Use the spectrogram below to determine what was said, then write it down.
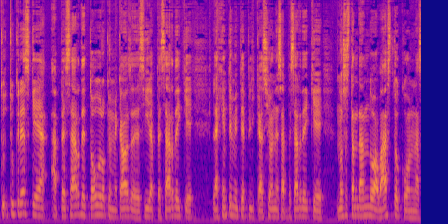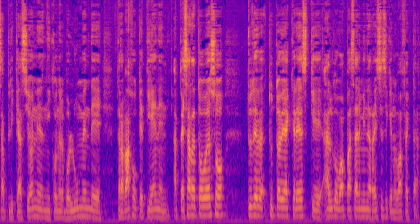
tú, crees que a, pesar de todo lo que me acabas de decir, a pesar de que la gente mete aplicaciones, a pesar de que no se están dando abasto con las aplicaciones ni con el volumen de trabajo que tienen, a pesar de todo eso, ¿tú, tú todavía crees que algo va a pasar en bienes raíces y que nos va a afectar?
